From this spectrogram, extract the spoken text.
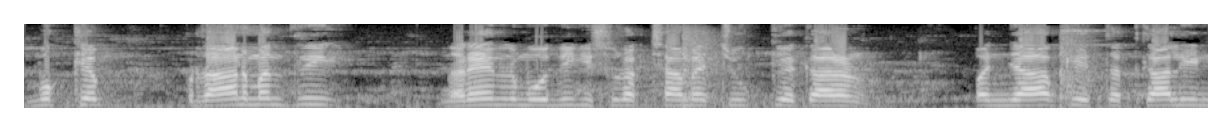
मुख्य प्रधानमंत्री नरेंद्र मोदी की सुरक्षा में चूक के कारण पंजाब के तत्कालीन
